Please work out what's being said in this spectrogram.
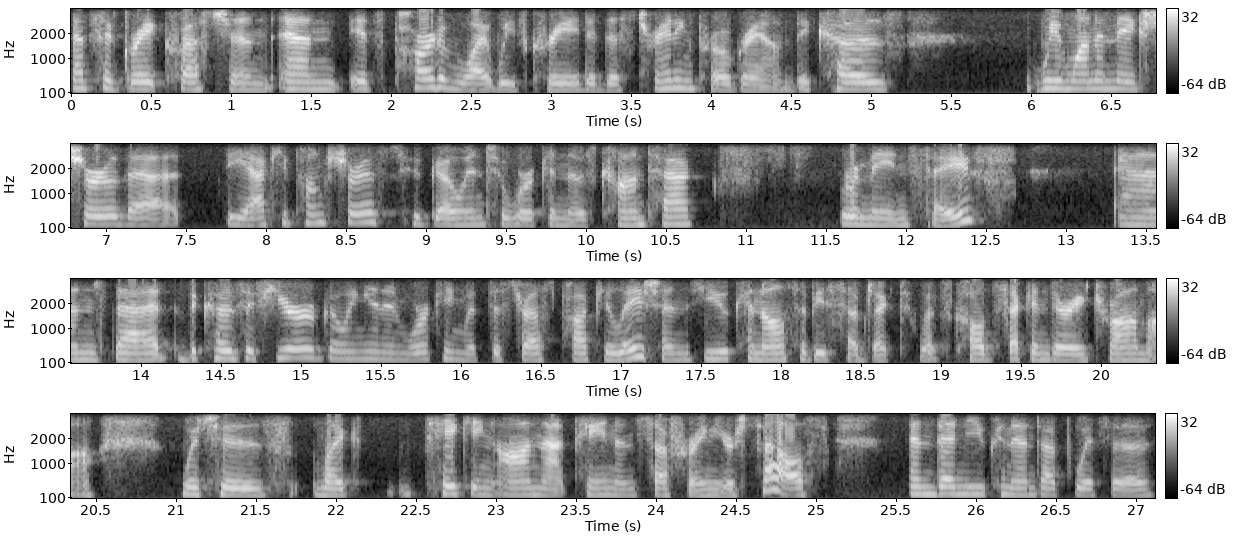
That's a great question, and it's part of why we've created this training program because we want to make sure that the acupuncturists who go into work in those contacts remain safe and that because if you're going in and working with distressed populations, you can also be subject to what's called secondary trauma, which is like taking on that pain and suffering yourself, and then you can end up with the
